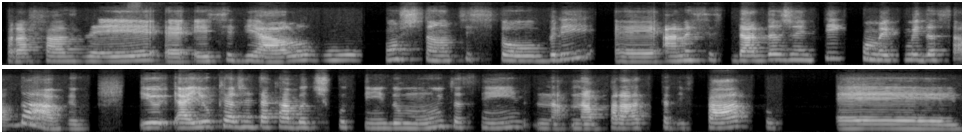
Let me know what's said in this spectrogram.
Para fazer é, esse diálogo constante sobre é, a necessidade da gente comer comida saudável. E aí o que a gente acaba discutindo muito, assim, na, na prática de fato, é.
